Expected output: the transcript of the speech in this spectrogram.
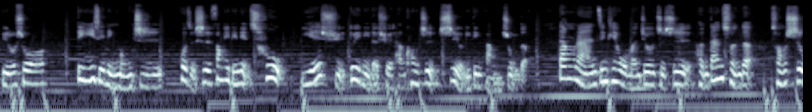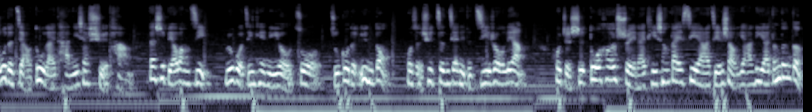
比如说滴一些柠檬汁，或者是放一点点醋，也许对你的血糖控制是有一定帮助的。当然，今天我们就只是很单纯的。从食物的角度来谈一下血糖，但是不要忘记，如果今天你有做足够的运动，或者去增加你的肌肉量，或者是多喝水来提升代谢啊，减少压力啊，等等等，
